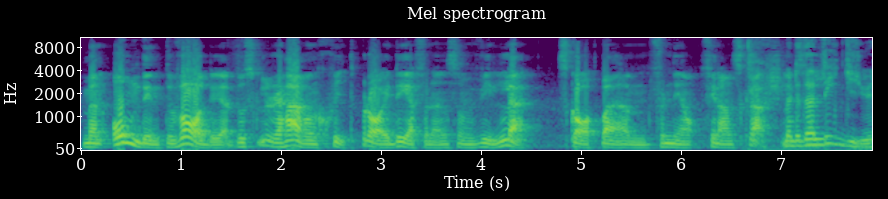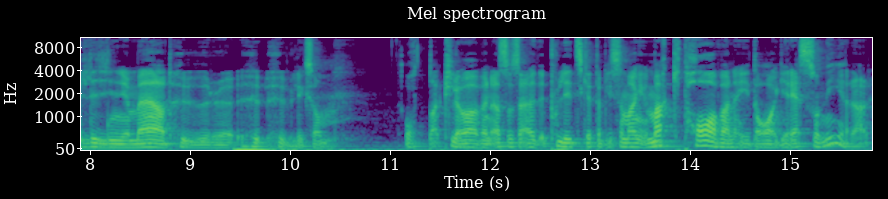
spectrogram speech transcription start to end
Men om det inte var det, då skulle det här vara en skitbra idé för den som ville skapa en finanskrasch. Liksom. Men det där ligger ju i linje med hur, hur, hur liksom åtta klövern, alltså så här, det politiska etablissemanget, makthavarna idag resonerar.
